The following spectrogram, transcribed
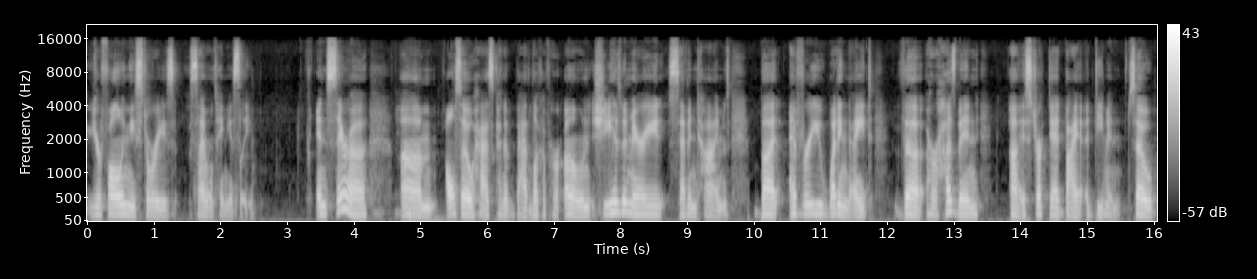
you're following these stories simultaneously. And Sarah um, also has kind of bad luck of her own. She has been married seven times, but every wedding night, the her husband uh, is struck dead by a demon. So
